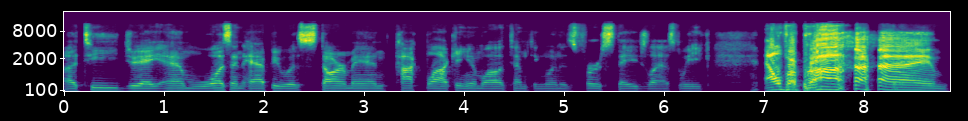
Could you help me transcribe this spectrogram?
Uh, TJM wasn't happy with Starman cock blocking him while attempting to win his first stage last week. Alpha Prime.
